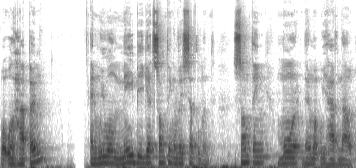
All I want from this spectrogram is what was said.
what will happen and we will maybe get something of a settlement, something more than what we have now.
